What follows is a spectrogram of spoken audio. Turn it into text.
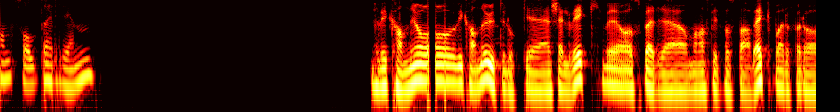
han solgt til Renn? Vi kan jo, vi kan jo utelukke Skjelvik ved å spørre om han har spilt for Stabæk, bare for å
